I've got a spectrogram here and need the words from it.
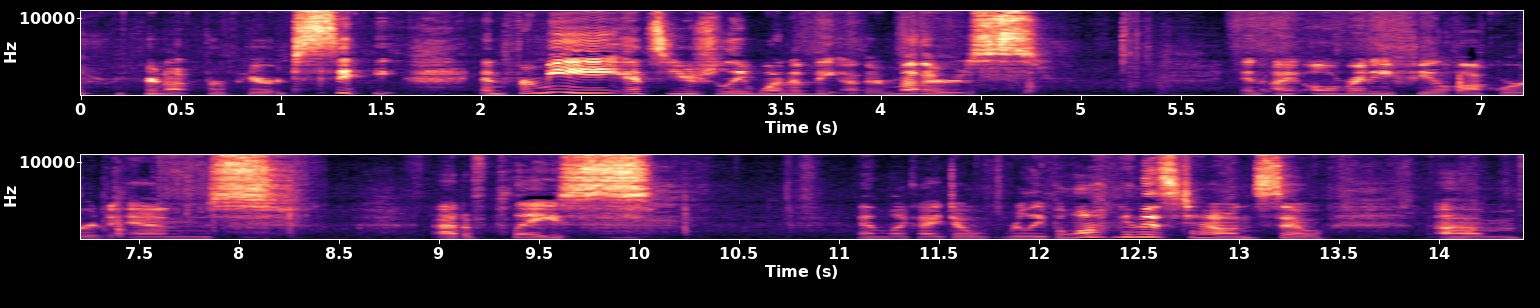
you're not prepared to see. And for me, it's usually one of the other mothers. And I already feel awkward and out of place and like I don't really belong in this town. So um,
